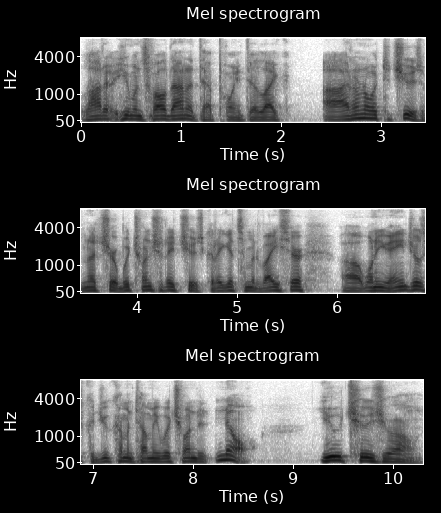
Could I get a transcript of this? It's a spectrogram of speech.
a lot of humans fall down at that point. They're like, I don't know what to choose. I'm not sure. Which one should I choose? Could I get some advice here? Uh, one of you angels, could you come and tell me which one to? No, you choose your own.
